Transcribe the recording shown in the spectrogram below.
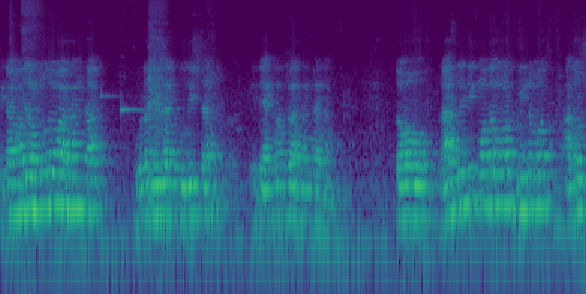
এটা আমাদের অন্যতম আকাঙ্ক্ষা দেশের প্রতিষ্ঠা, এটা একমাত্র আকাঙ্ক্ষা না। তো রাজনৈতিক মতামত, ভিন্ন মত, আদর্শ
